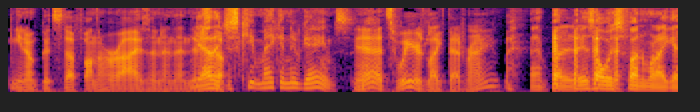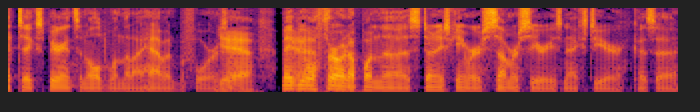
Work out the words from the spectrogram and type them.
you know, good stuff on the horizon, and then there's yeah, stuff. they just keep making new games. Yeah, it's weird like that, right? Uh, but it is always fun when I get to experience an old one that I haven't before. so yeah. maybe Yeah, we'll throw it up on the Stone Age Gamer Summer Series next year because uh,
